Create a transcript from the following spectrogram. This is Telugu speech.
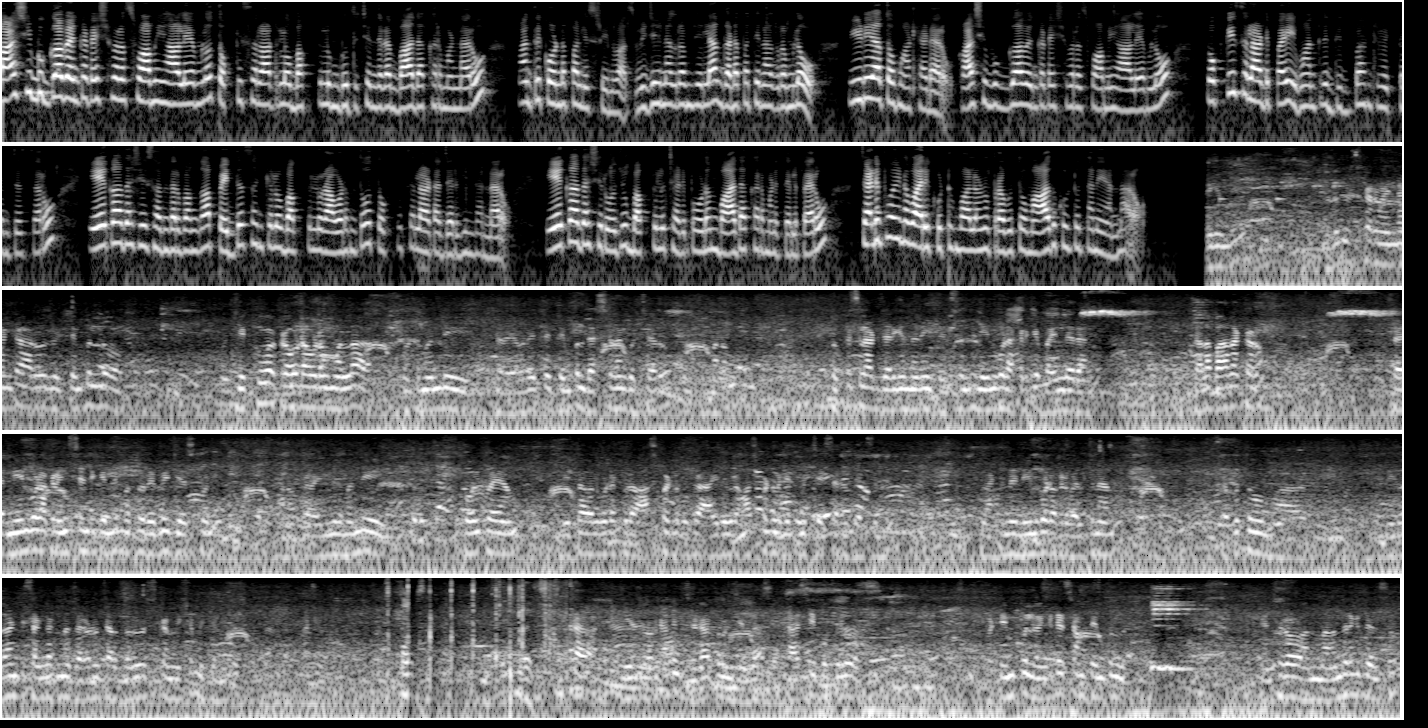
కాశీబుగ్గ వెంకటేశ్వర స్వామి ఆలయంలో తొక్కిసలాటలో భక్తులు మృతి చెందడం బాధాకరమన్నారు మంత్రి కొండపల్లి శ్రీనివాస్. విజయనగరం జిల్లా గణపతి నగరంలో మీడియాతో మాట్లాడారు. కాశీబుగ్గ వెంకటేశ్వర స్వామి ఆలయంలో తొక్కిసలాటిపై మంత్రి దిగ్భ్రాంతి వ్యక్తం చేశారు. ఏకాదశి సందర్భంగా పెద్ద సంఖ్యలో భక్తులు రావడంతో తొక్కిసలాట జరిగిందన్నారు. ఏకాదశి రోజు భక్తులు చనిపోవడం బాధాకరమని తెలిపారు. చనిపోయిన వారి కుటుంబాలను ప్రభుత్వం ఆదుకుంటుందని అన్నారు. దురదృష్టకరం ఏంటంటే ఆ రోజు టెంపుల్లో కొంచెం ఎక్కువ క్రౌడ్ అవడం వల్ల కొంతమంది ఎవరైతే టెంపుల్ దర్శనానికి వచ్చారో కొంచెం మనం తొక్కిసలాట జరిగిందని తెలిసింది నేను కూడా అక్కడికే బయలుదేరాను. చాలా బాధాకరం. సరే నేను కూడా అక్కడ ఇన్సిడెంట్కి వెళ్ళి మొత్తం రివ్యూ చేసుకొని మనం ఒక ఎనిమిది మంది కోల్పోయాం మిగతా వాళ్ళు కూడా ఇప్పుడు హాస్పిటల్కి ఒక ఐదుగురు హాస్పిటల్కి అడ్మిట్ చేశారని తెలిసింది వెంటనే నేను కూడా అక్కడ వెళ్తున్నాను. ప్రభుత్వం అలాంటి సంఘటన జరగడం చాలా దురదృష్టకరమైన విషయం మీకు తెలియజేసుకుంటాను. నియోజకవర్గం శ్రీకాకుళం జిల్లా కాశీపుట్టులో ఒక టెంపుల్ వెంకటేశ్వర స్వామి టెంపుల్. ఎంతలో మనందరికీ తెలుసు.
